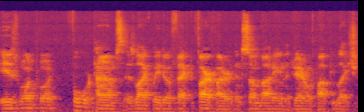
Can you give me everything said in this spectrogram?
is 1.4 times as likely to affect a firefighter than somebody in the general population.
